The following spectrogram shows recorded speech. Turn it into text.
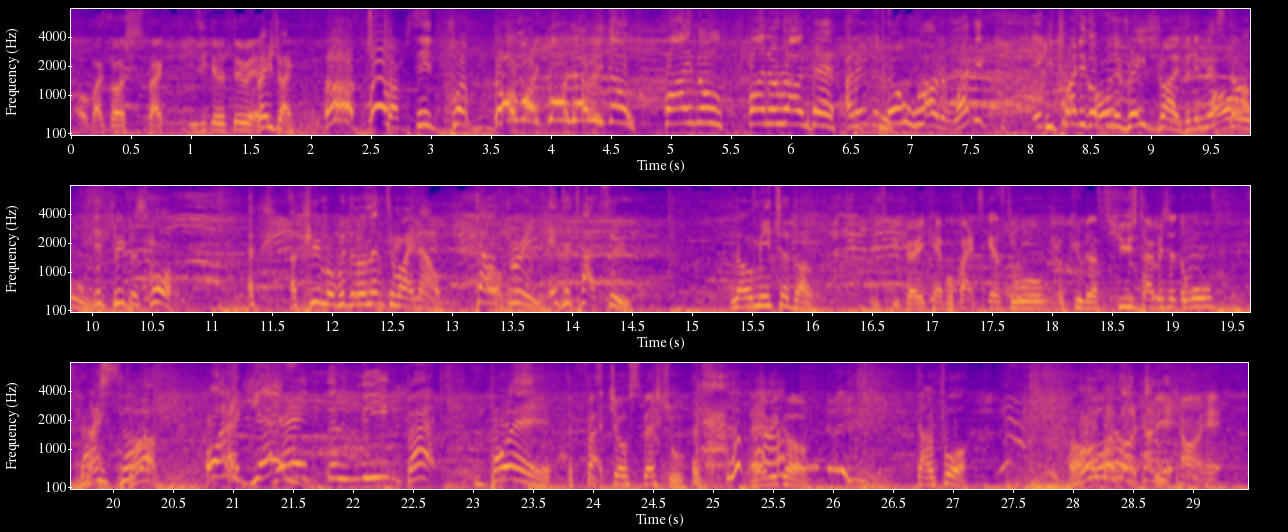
Oh my gosh, like, is he gonna do it? Rage drive. Oh, oh Jumps in. oh my God, there we go. Final, final round here. I don't even know how to. Why did He tried to go for the oh. rage drive and it messed Oh. up. He did three plus four. Ak- Akuma with the momentum right now. Down oh. three into Tatsu. No meter though. Needs to be very careful. Backs against the wall. Akuma does huge damage at the wall. Nice start. Oh, and again. the lean back. Boy. The Fat Joe special. there we go. Down four. Oh, my God, can't hit. count hit.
